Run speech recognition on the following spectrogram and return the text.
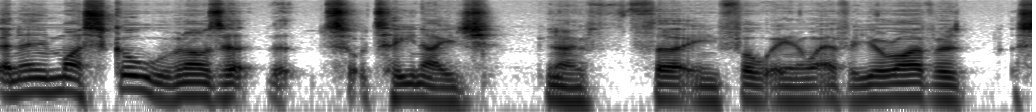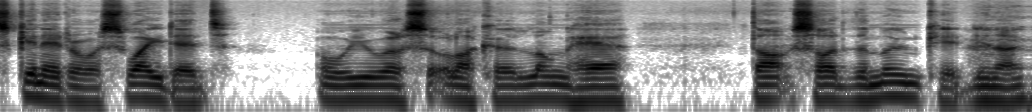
and in my school when I was at that sort of teenage, you know, 13, 14 or whatever, you're either a skinhead or a suede head, or you were sort of like a long hair, dark side of the moon kid, you know.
